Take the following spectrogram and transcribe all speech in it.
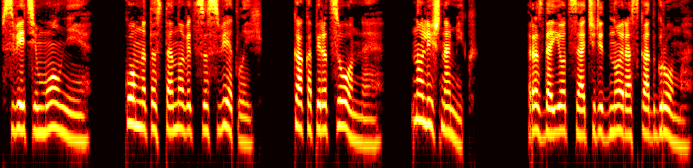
В свете молнии комната становится светлой, как операционная, но лишь на миг. Раздается очередной раскат грома.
